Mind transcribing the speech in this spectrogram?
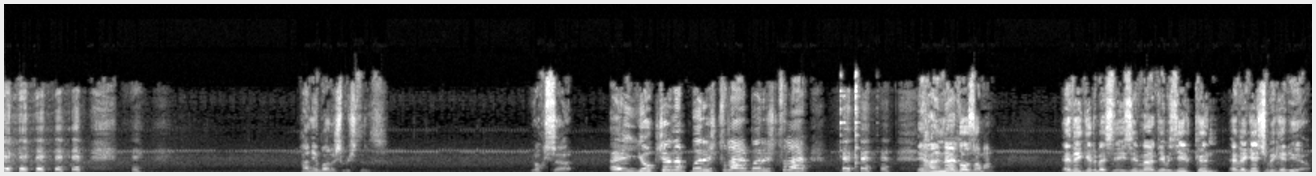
Hani barışmıştınız? Yoksa... Ay, yok canım barıştılar barıştılar. E hani nerede o zaman? Eve girmesine izin verdiğimiz ilk gün eve geç mi geliyor?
